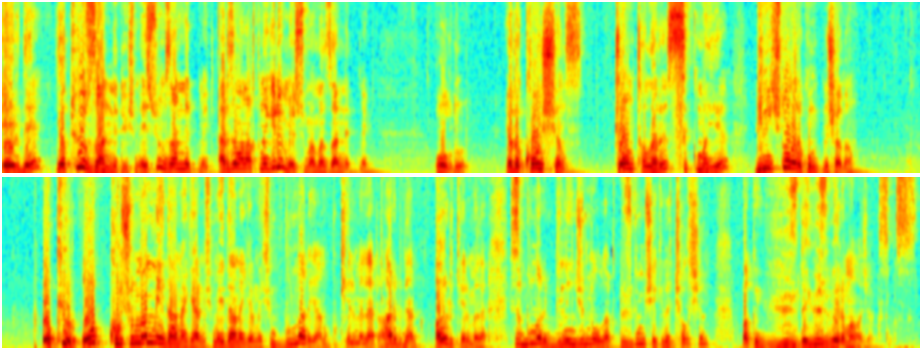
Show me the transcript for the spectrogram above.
evde yatıyor zannediyor. Şimdi assume zannetmek. Her zaman aklına geliyor mu assume hemen zannetmek? Olduğu. Ya da conscience. Contaları sıkmayı bilinçli olarak unutmuş adam. Okür. O kurşundan meydana gelmiş. Meydana gelmek. Şimdi bunlar yani bu kelimeler harbiden ağır kelimeler. Siz bunların bilincinde olarak düzgün bir şekilde çalışın. Bakın yüzde yüz verim alacaksınız.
